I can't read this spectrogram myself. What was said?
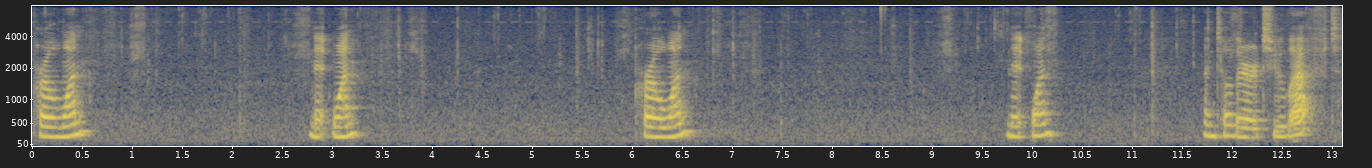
purl one, knit one, purl one, knit one until there are two left.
